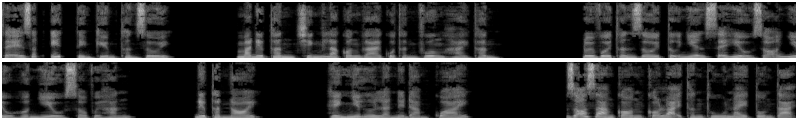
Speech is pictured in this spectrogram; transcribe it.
sẽ rất ít tìm kiếm thần giới. Mà điệp thần chính là con gái của thần vương Hải Thần. Đối với thần giới tự nhiên sẽ hiểu rõ nhiều hơn nhiều so với hắn. Điệp thần nói, hình như là nê đàm quái. Rõ ràng còn có loại thần thú này tồn tại.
